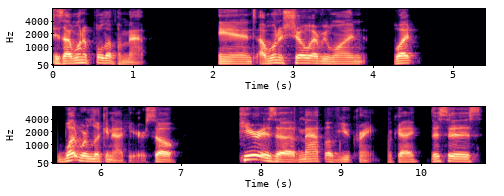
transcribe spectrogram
is I want to pull up a map and I want to show everyone what what we're looking at here. So, here is a map of Ukraine, okay? This is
